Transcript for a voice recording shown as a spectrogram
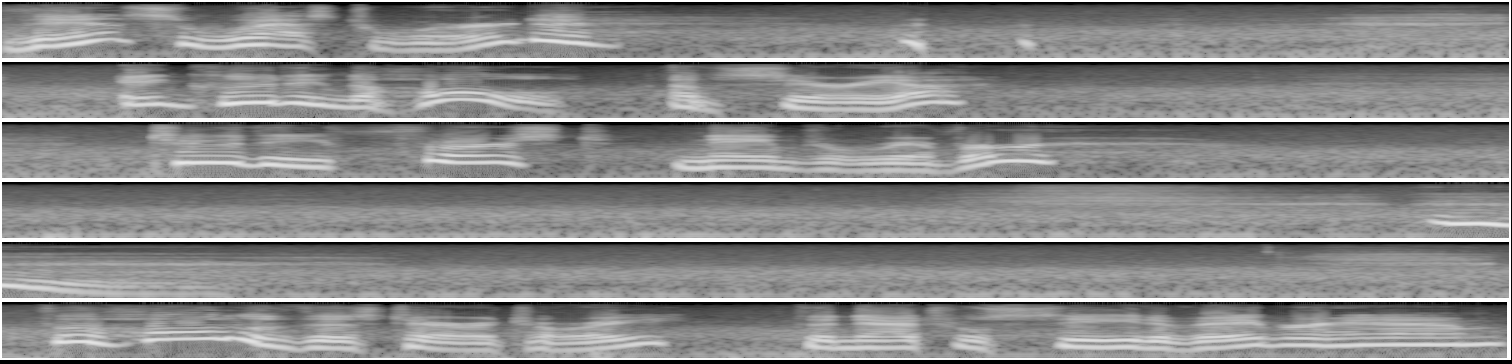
thence westward, including the whole of Syria, to the first named river, the whole of this territory, the natural seed of Abraham,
